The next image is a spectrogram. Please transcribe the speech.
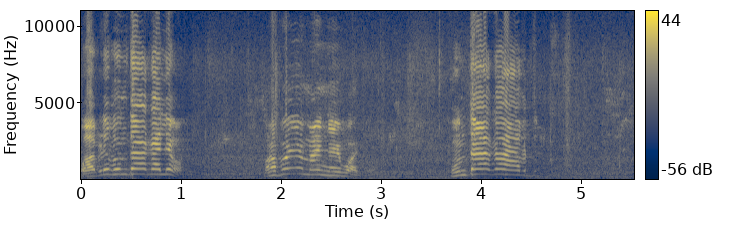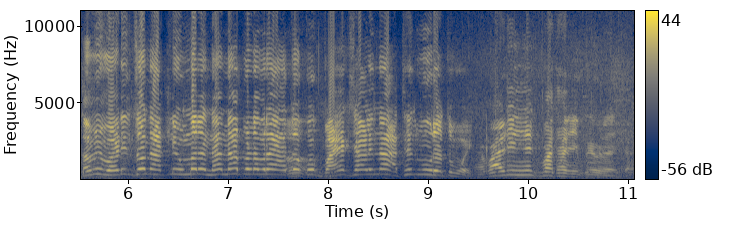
આપણે ભૂમતા કાકા લ્યો. બાપુજી માન નહીં બોલ ભૂમતા કાકા તમે વડીલ છો ને આટલી ઉંમરે ના ના પડવરાય આ તો કોઈક ભાયકશાળી ના હાથે જ મુહૂર્ત હોય. વાડીને જ પથારી ફેવરાય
